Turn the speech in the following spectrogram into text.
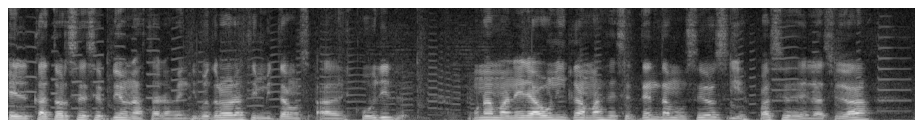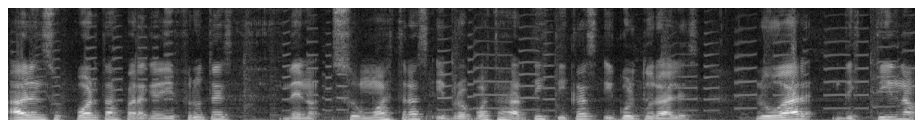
El 14 de septiembre hasta las 24 horas te invitamos a descubrir una manera única. Más de 70 museos y espacios de la ciudad abren sus puertas para que disfrutes de sus muestras y propuestas artísticas y culturales. Lugar, destino,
